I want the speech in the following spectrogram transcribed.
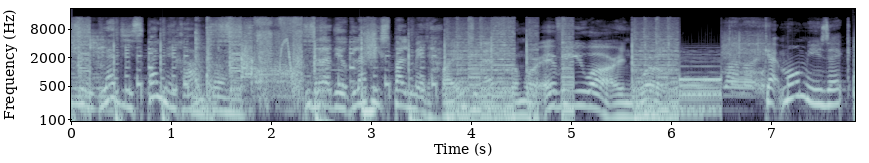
Radio Gladys Palmera. Radio Gladys Palmera. By internet from wherever you are in the world. Get more music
